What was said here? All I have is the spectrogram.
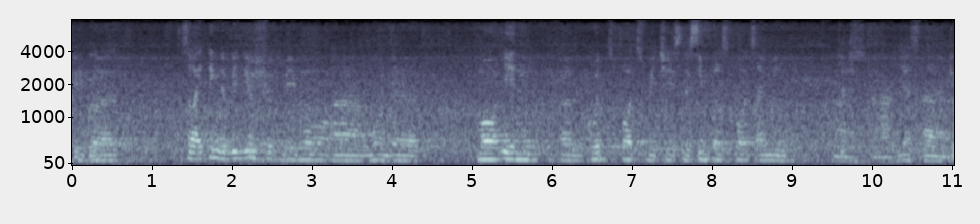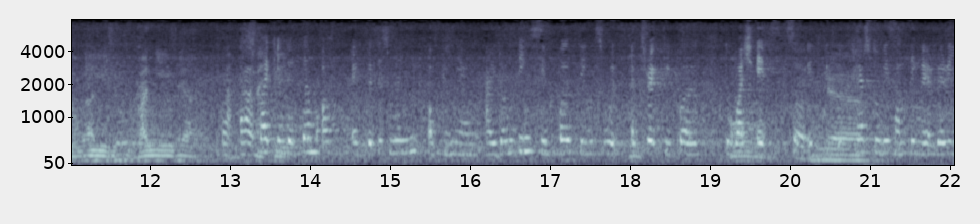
people. So I think the video should be more uh, more the more in uh, good sports which is the simple sports. I mean, Just uh, just uh, jogging, jog- running. Yeah. But, uh, but in the term of advertisement opinion, I don't think simple things would attract people to watch ads. So it, it has to be something that very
